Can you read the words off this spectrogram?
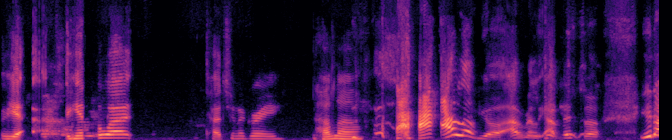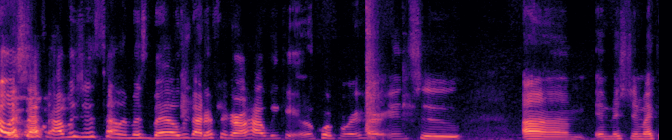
Yeah. You know what? Touch and agree. Hello. I love y'all. I really, I miss y'all. You know what, That's. Stephanie? I was just telling Miss Belle, we got to figure out how we can incorporate her into, um, and Miss Jamika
